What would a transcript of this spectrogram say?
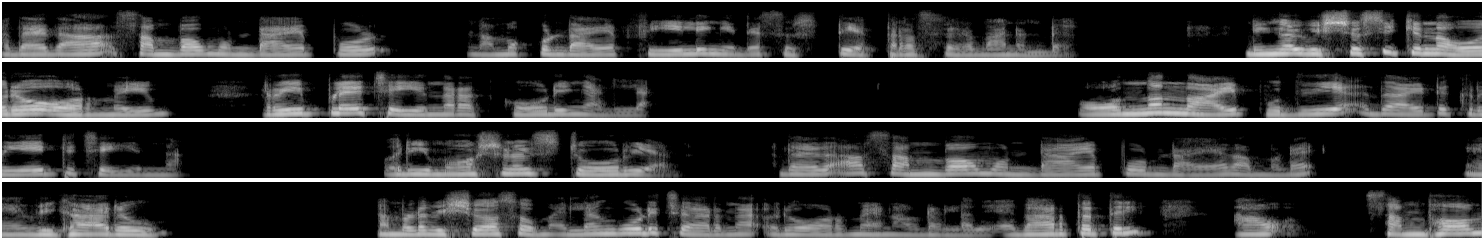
അതായത് ആ സംഭവം ഉണ്ടായപ്പോൾ നമുക്കുണ്ടായ ഫീലിങ്ങിന്റെ സൃഷ്ടി എത്ര ശതമാനമുണ്ട്? നിങ്ങൾ വിശ്വസിക്കുന്ന ഓരോ ഓർമ്മയും റീപ്ലേ ചെയ്യുന്ന റെക്കോർഡിംഗ് അല്ല. ഒന്നൊന്നായി പുതിയതായിട്ട് ക്രിയേറ്റ് ചെയ്യുന്ന ഒരു ഇമോഷണൽ സ്റ്റോറിയാണ് അതായത് ആ സംഭവം ഉണ്ടായപ്പോൾ ഉണ്ടായ നമ്മുടെ വികാരവും നമ്മുടെ വിശ്വാസവും എല്ലാം കൂടി ചേർന്ന ഒരു ഓർമ്മയാണ് അവിടെ ഉള്ളത്. യഥാർത്ഥത്തിൽ ആ സംഭവം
